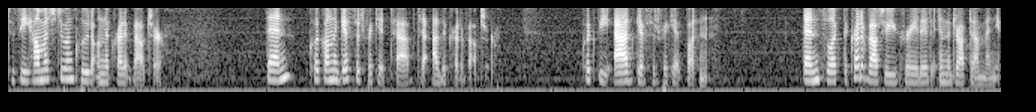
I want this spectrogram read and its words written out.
to see how much to include on the credit voucher. Then, click on the Gift Certificate tab to add the credit voucher click the Add Gift Certificate button. Then select the credit voucher you created in the drop-down menu.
